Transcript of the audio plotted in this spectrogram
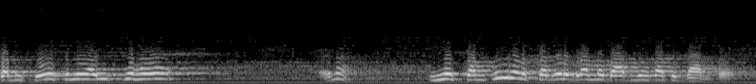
सविशेष में ऐक्य है है ना? ये संपूर्ण सगुण ब्रह्मवादियों का सिद्धांत है।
